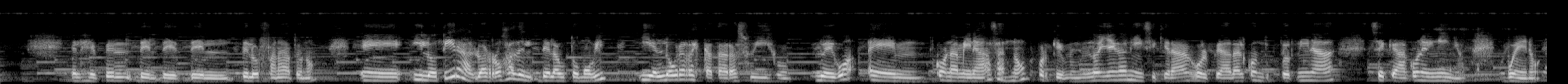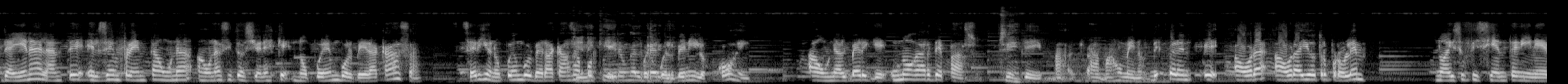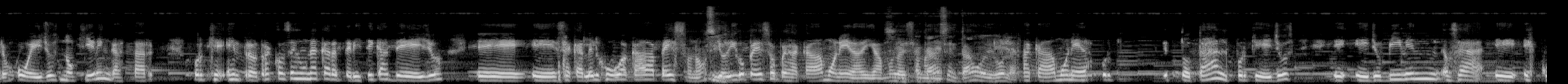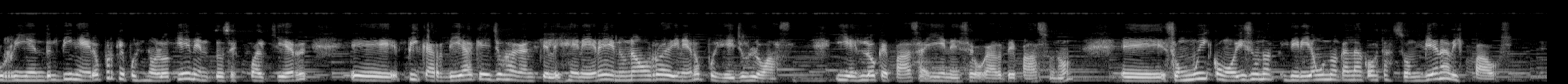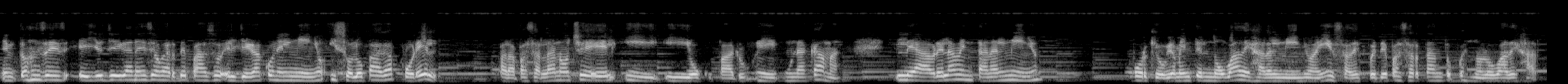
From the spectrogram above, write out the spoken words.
el jefe del, del- del- del orfanato, ¿no? Eh, y lo tira, lo arroja del, del automóvil y él logra rescatar a su hijo. Luego, eh, con amenazas, ¿no? Porque no llega ni siquiera a golpear al conductor ni nada, se queda con el niño. Bueno, de ahí en adelante él se enfrenta a, una, a unas situaciones que no pueden volver a casa. Sergio, no pueden volver a casa que porque ir a un pues, vuelven y los cogen a un albergue, un hogar de paso, Sí. que más, más o menos. De- pero eh, ahora, ahora hay otro problema. No hay suficiente dinero o ellos no quieren gastar, porque entre otras cosas es una característica de ellos eh, eh, sacarle el jugo a cada peso, ¿no? Sí. Yo digo peso, pues a cada moneda, digamos Sí, de esa a cada centavo de dólar. a cada moneda porque total porque ellos eh, ellos viven o sea eh, escurriendo el dinero porque pues no lo tienen. Entonces cualquier eh, picardía que ellos hagan que les genere en un ahorro de dinero pues ellos lo hacen. Y es lo que pasa ahí en ese hogar de paso no Eh, son muy como dice uno diría uno acá en la costa son bien avispados. Entonces ellos llegan a ese hogar de paso él llega con el niño y solo paga por él para pasar la noche él y, y ocupar eh, una cama. Le abre la ventana al niño, porque obviamente él no va a dejar al niño ahí, o sea, después de pasar tanto, pues no lo va a dejar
